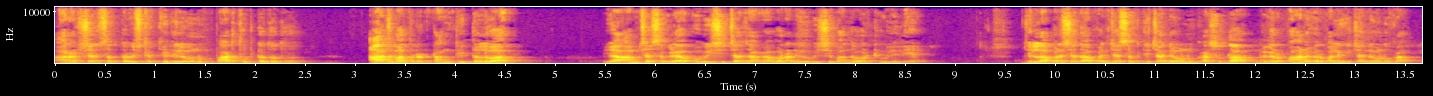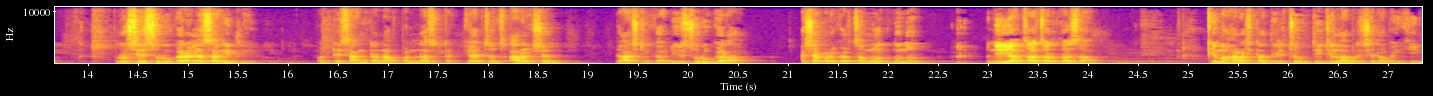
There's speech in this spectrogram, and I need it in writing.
आरक्षण सत्तावीस टक्के दिलं म्हणून पाठ थोपटत होतं. आज मात्र टांगती तलवार या आमच्या सगळ्या ओबीसीच्या जागावर आणि ओबीसी बांधवावर ठेवलेली आहे. जिल्हा परिषदा पंचायत समितीच्या निवडणुका सुद्धा नगर महानगरपालिकेच्या निवडणुका प्रोसेस सुरू करायला सांगितली. पण ते सांगताना पन्नास टक्क्याचंच आरक्षण त्याच ठिकाणी सुरू करा अशा प्रकारचं मत नोंदवलं. म्हणजे याचाच अर्थ असा की महाराष्ट्रातील चौतीस जिल्हा परिषदापैकी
